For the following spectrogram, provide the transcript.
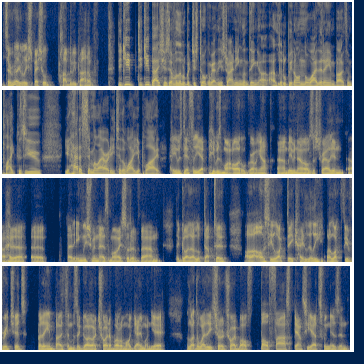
It's a really really special club to be part of. Did you did you base yourself a little bit just talking about the Australian England thing a, a little bit on the way that Ian Botham played because you you had a similarity to the way you played. He was definitely yeah he was my idol growing up. Um, even though I was Australian, I had a, a an Englishman as my sort of um, the guy that I looked up to. I obviously like DK Lillee. I like Viv Richards, but Ian Botham was a guy I tried to bottle my game on. Yeah, I like the way that he sort of tried bowl bowl fast, bouncy outswingers, and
